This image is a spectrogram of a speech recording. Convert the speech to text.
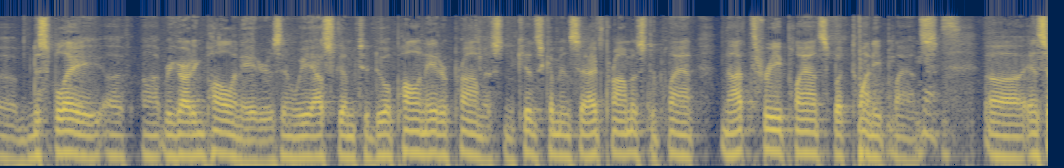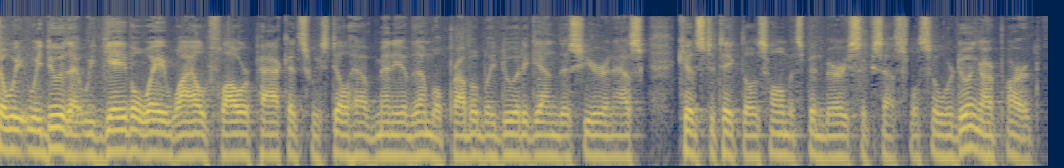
uh, display uh, uh, regarding pollinators, and we ask them to do a pollinator promise. And kids come in and say, I promise to plant not three plants, but 20 plants. Yes. Uh, and so we, we do that. We gave away wildflower packets. We still have many of them. We'll probably do it again this year and ask kids to take those home. It's been very successful. So we're doing our part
